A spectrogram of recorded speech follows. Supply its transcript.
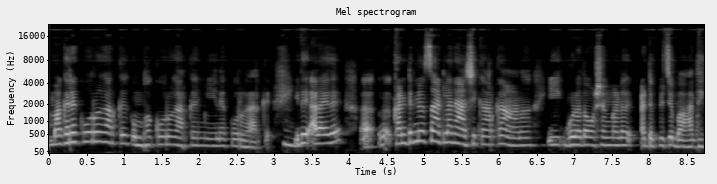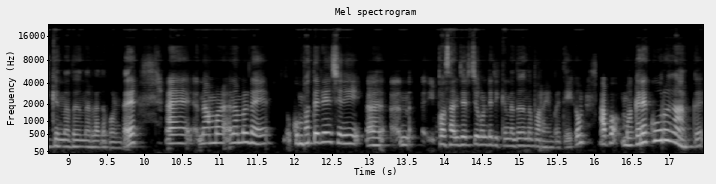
മകരക്കൂറുകാർക്ക് കുംഭക്കൂറുകാർക്ക് മീനക്കൂറുകാർക്ക് ഇത് അതായത് കണ്ടിന്യൂസ് ആയിട്ടുള്ള രാശിക്കാർക്കാണ് ഈ ഗുണദോഷങ്ങൾ അടുപ്പിച്ച് ബാധിക്കുന്നത് എന്നുള്ളത് കൊണ്ട് നമ്മൾ നമ്മളുടെ കുംഭത്തിലെ ശനി ഇപ്പോൾ സഞ്ചരിച്ചു കൊണ്ടിരിക്കുന്നത് എന്ന് പറയുമ്പോഴത്തേക്കും അപ്പോൾ മകരക്കൂറുകാർക്ക്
